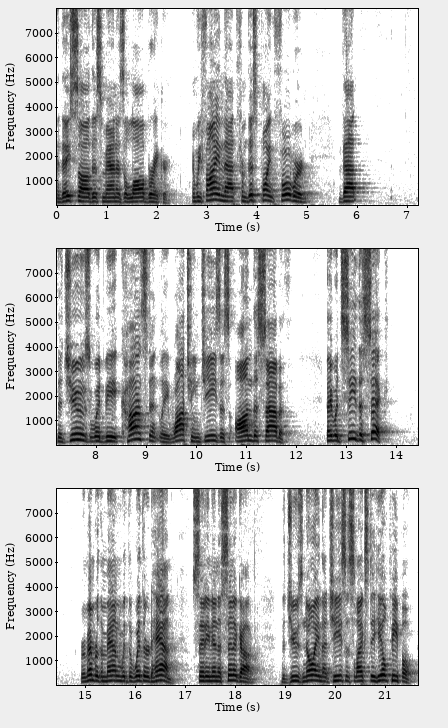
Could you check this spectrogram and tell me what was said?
And they saw this man as a lawbreaker. And we find that from this point forward, that the Jews would be constantly watching Jesus on the Sabbath. They would see the sick. Remember the man with the withered hand sitting in a synagogue. The Jews, knowing that Jesus likes to heal people,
